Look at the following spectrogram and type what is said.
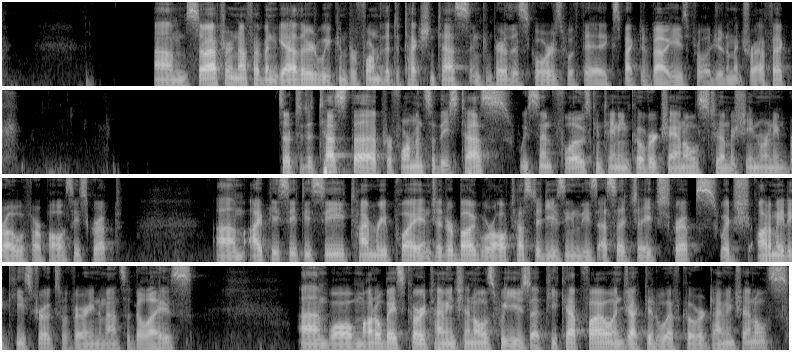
Um, so after enough have been gathered, we can perform the detection tests and compare the scores with the expected values for legitimate traffic. So to test the performance of these tests, we sent flows containing covert channels to a machine running bro with our policy script. Um, IPCTC, time replay, and jitterbug were all tested using these SSH scripts, which automated keystrokes with varying amounts of delays. Um, while model-based covert timing channels, we use a PCAP file injected with covert timing channels.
